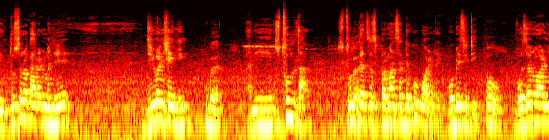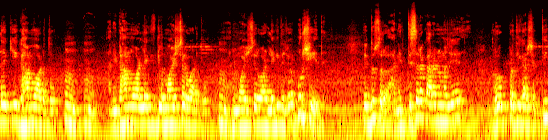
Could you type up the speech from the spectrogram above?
आणि दुसरं कारण म्हणजे जीवनशैली बर. आणि स्थूलता. स्थूलतेचं प्रमाण सध्या खूप वाढलंय. ओबेसिटी हो. वजन वाढलं की घाम वाढतो. आणि घाम वाढले की तिथलं मॉइश्चर वाढतो. आणि मॉइश्चर वाढले की त्याच्यावर बुरशी येते. हे दुसरं. आणि तिसरं कारण म्हणजे रोगप्रतिकारशक्ती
